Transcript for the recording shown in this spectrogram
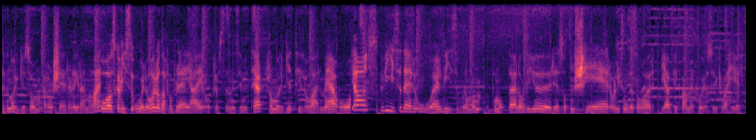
TV Norge som arrangerer det greiene her, og skal vise OL i år, og derfor ble jeg og Prebz Dennis invitert fra Norge til å være med, og ja, s- vise dere OL, vise hvordan man på en måte, hvordan det gjøres, hva som skjer, og liksom det som var, jeg fikk være med på i Østerrike var helt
